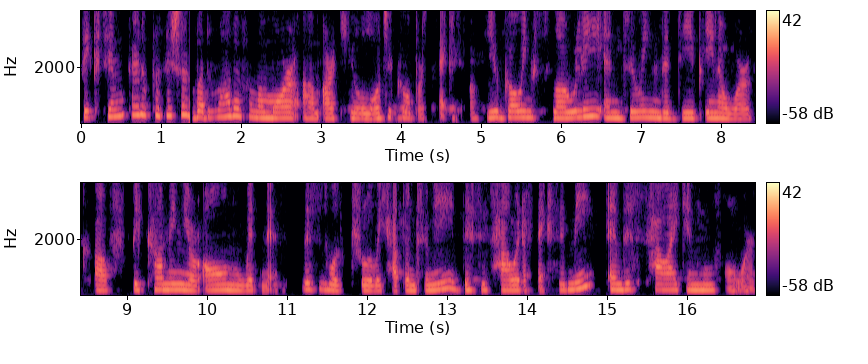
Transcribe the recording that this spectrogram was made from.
victim kind of position, but rather from a more um, archaeological perspective of you going slowly and doing the deep inner work of becoming your own witness this is what truly happened to me. This is how it affected me. And this is how I can move forward.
